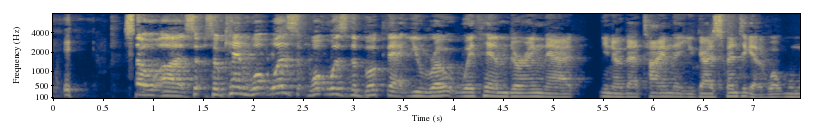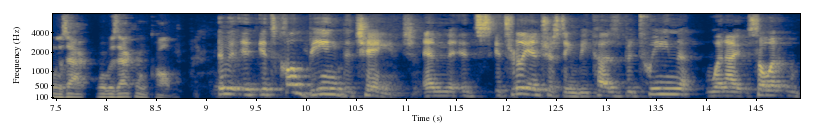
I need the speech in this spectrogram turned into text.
so, uh, so, so Ken, what was what was the book that you wrote with him during that you know that time that you guys spent together? What one was that? What was that one called? It, it's called being the change. And it's it's really interesting because between when i so when,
